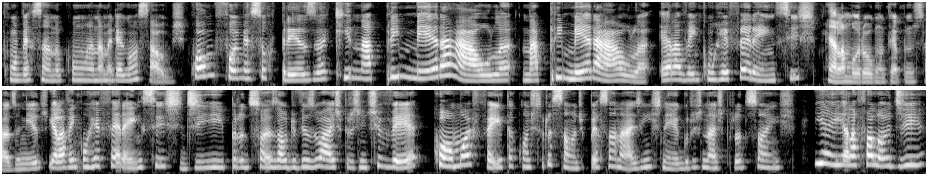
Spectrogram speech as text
conversando com Ana Maria Gonçalves. Como foi minha surpresa que na primeira aula, na primeira aula, ela vem com referências. Ela morou algum tempo nos Estados Unidos e ela vem com referências de produções audiovisuais pra gente ver como é feita a construção de personagens negros nas produções. E aí ela falou de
